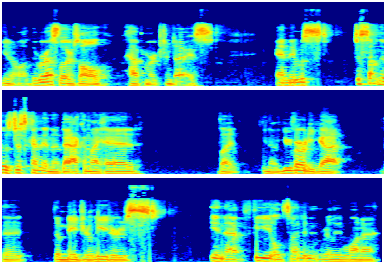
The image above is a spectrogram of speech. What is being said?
you know, the wrestlers all have merchandise, and it was just something that was just kind of in the back of my head. But you know, you've already got the the major leaders in that field, so I didn't really want to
